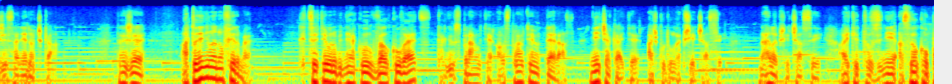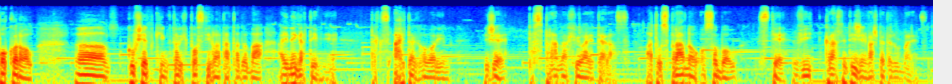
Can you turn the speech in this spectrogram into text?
že sa nedočká. Takže, a to není len o firme. Chcete urobiť nejakú veľkú vec, tak ju spravte, ale spravte ju teraz. Nečakajte, až budú lepšie časy. Najlepšie časy, aj keď to znie a s veľkou pokorou uh, ku všetkým, ktorých postihla táto doba aj negatívne, tak aj tak hovorím, že tá správna chvíľa je teraz. A tou správnou osobou ste vy. Krásny týždeň, váš Peter Urbanec.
